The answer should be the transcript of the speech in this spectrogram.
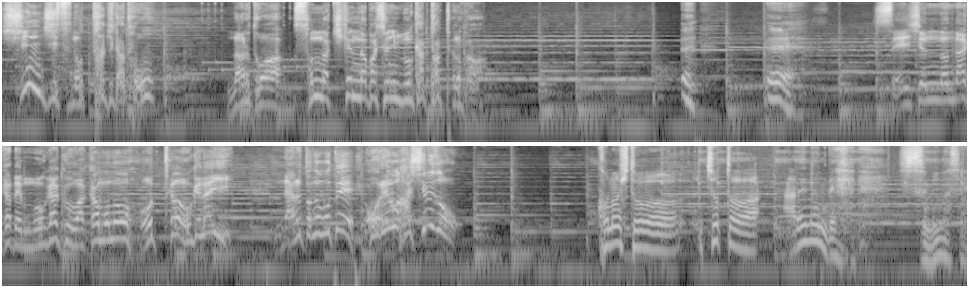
真実の滝だと？ナルトはそんな危険な場所に向かったってのか。ええ青春の中でもがく若者を放ってはおけない。ナルトのもて俺を走るぞ。この人ちょっとあれなんですみません。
